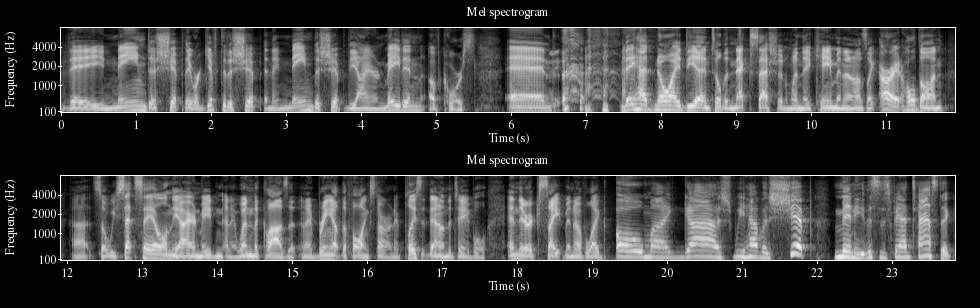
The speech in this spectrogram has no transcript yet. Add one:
they named a ship. They were gifted a ship, and they named the ship the Iron Maiden, of course. And they had no idea until the next session when they came in, and I was like, "All right, hold on." Uh, so we set sail on the Iron Maiden, and I went in the closet and I bring out the Falling Star and I place it down on the table, and their excitement of like, "Oh my gosh, we have a ship, Minnie! This is fantastic!"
